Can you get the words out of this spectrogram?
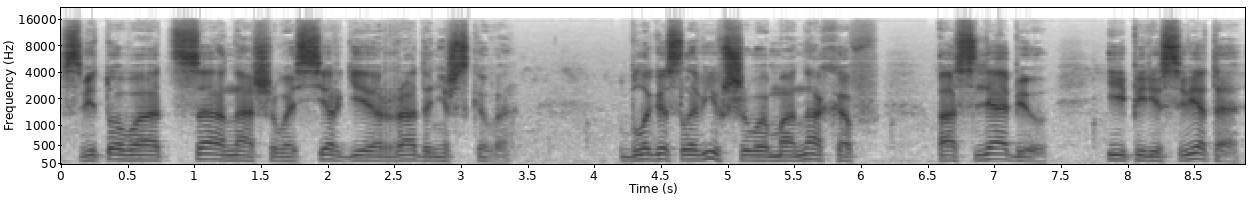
святого отца нашего Сергия Радонежского, благословившего монахов Ослябю и Пересвета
